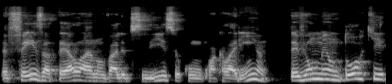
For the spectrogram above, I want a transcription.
eh, fez até lá no Vale do Silício com, com a Clarinha, teve um mentor que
